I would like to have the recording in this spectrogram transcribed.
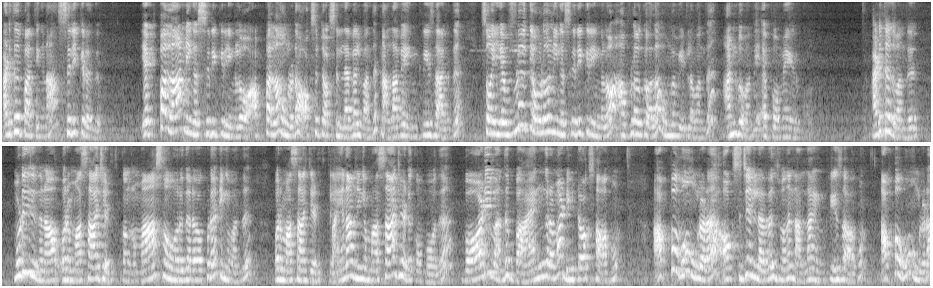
அடுத்தது பார்த்தீங்கன்னா சிரிக்கிறது. எப்பெல்லாம் நீங்க சிரிக்கிறீங்களோ அப்பெல்லாம் உங்களோட ஆக்சிடாக்சின் லெவல் வந்து நல்லாவே இன்க்ரீஸ் ஆகுது. ஸோ எவ்வளோக்கு எவ்வளோ நீங்கள் சிரிக்கிறீங்களோ அவ்வளோக்கு அவ்வளோ உங்கள் வீட்டில் வந்து அன்பு வந்து எப்போவுமே இருக்கும். அடுத்தது வந்து முடிஞ்சதுன்னா ஒரு மசாஜ் எடுத்துக்கோங்க. மாதம் ஒரு தடவை கூட நீங்கள் வந்து ஒரு மசாஜ் எடுத்துக்கலாம். ஏன்னா நீங்கள் மசாஜ் எடுக்கும்போது பாடி வந்து பயங்கரமாக டீடாக்ஸ் ஆகும். அப்போவும் உங்களோட ஆக்சிஜன் லெவல்ஸ் வந்து நல்லா இன்க்ரீஸ் ஆகும். அப்போவும் உங்களோட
